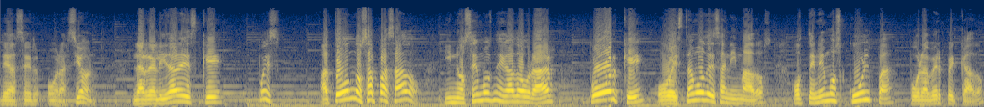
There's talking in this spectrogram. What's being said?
de hacer oración la realidad es que, pues, a todos nos ha pasado y nos hemos negado a orar porque o estamos desanimados o tenemos culpa por haber pecado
